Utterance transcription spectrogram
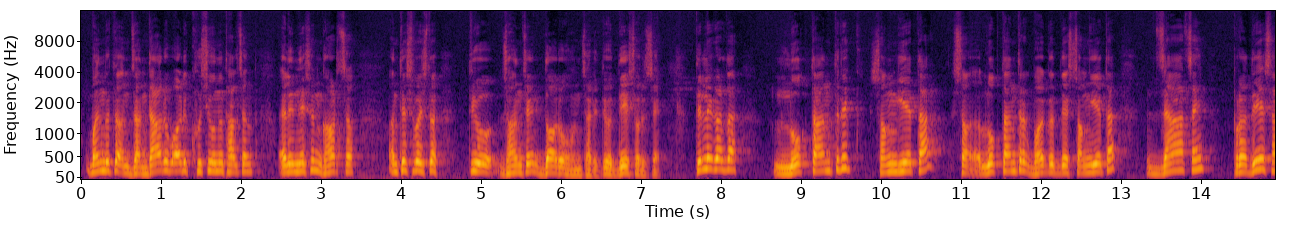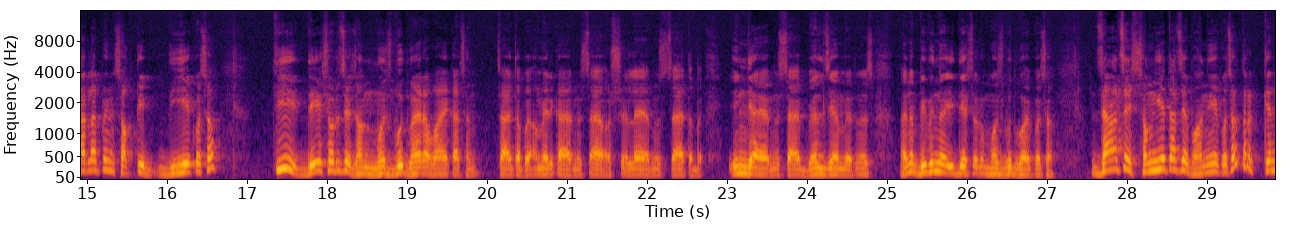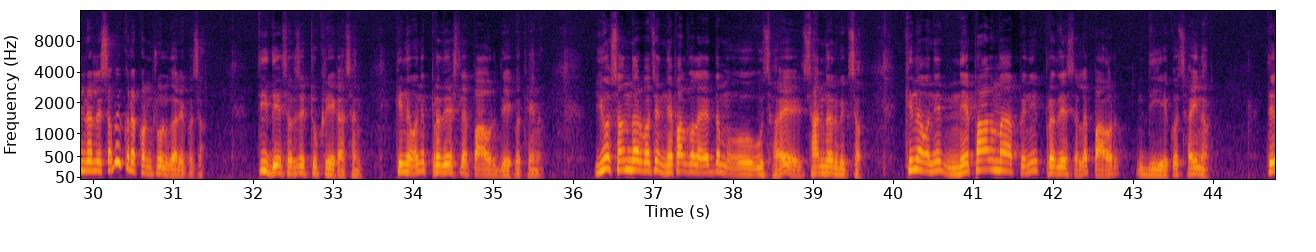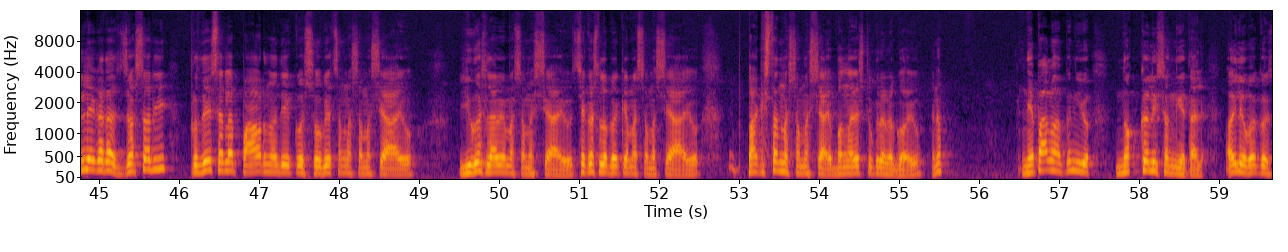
भनेपछि त जनताहरू अलिक खुसी हुन थाल्छन् एलिनेसन घट्छ। अनि त्यसपछि त त्यो झन् चाहिँ दह्रो हुन्छ अरे त्यो देशहरू चाहिँ। त्यसले गर्दा लोकतान्त्रिक सङ्घीयता लोकतान्त्रिक भएको देश सङ्घीयता जहाँ चाहिँ प्रदेशहरूलाई पनि शक्ति दिएको छ ती देशहरू चाहिँ झन् मजबुत भएर भएका छन्। चाहे तपाईँ अमेरिका हेर्नुहोस् चाहे अस्ट्रेलिया हेर्नुहोस् चाहे तपाईँ इन्डिया हेर्नुहोस् चाहे बेल्जियम हेर्नुहोस् होइन विभिन्न यी देशहरू मजबुत भएको छ। जहाँ चाहिँ सङ्घीयता चाहिँ भनिएको छ तर केन्द्रले सबै कुरा कन्ट्रोल गरेको छ। ती देशहरू चाहिँ टुक्रिएका छन् किनभने प्रदेशलाई पावर दिएको थिएन। यो सन्दर्भ चाहिँ नेपालको लागि एकदम ऊ छ है सान्दर्भिक छ। किनभने नेपालमा पनि प्रदेशहरूलाई पावर दिएको छैन। त्यसले गर्दा जसरी प्रदेशहरूलाई पावर नदिएको सोभियतसँग समस्या आयो युगोस्लाभियामा समस्या आयो चेकोस्लोभाकियामा समस्या आयो पाकिस्तानमा समस्या आयो बङ्गलादेश टुक्रेर गयो होइन? नेपालमा पनि यो नक्कली सङ्घीयताले अहिले भएको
